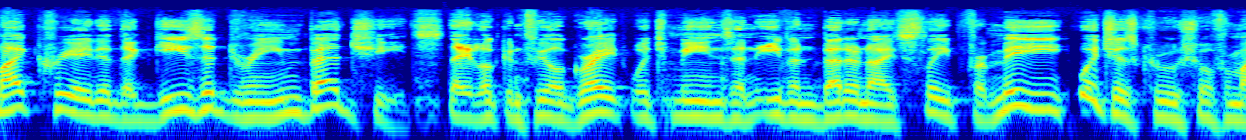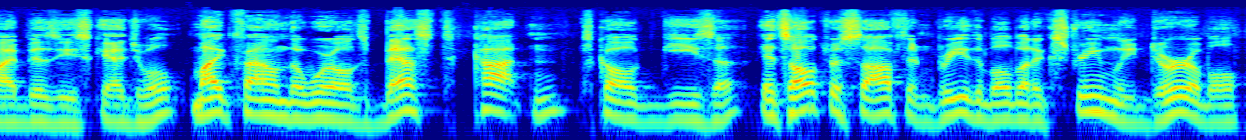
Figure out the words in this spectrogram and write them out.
Mike created the Giza Dream bed sheets. They look and feel great, which means an even better night's sleep for me, which is crucial for my busy schedule. Mike found the world's best cotton. It's called Giza. It's ultra soft and breathable, but extremely durable.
